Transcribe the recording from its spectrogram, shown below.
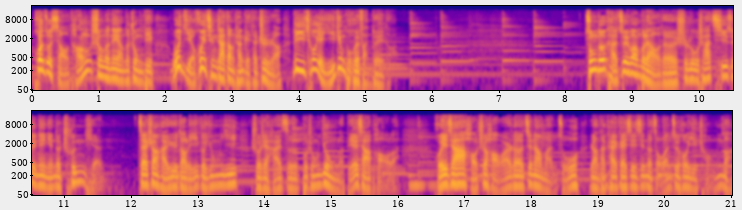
换做小唐生了那样的重病，我也会倾家荡产给他治啊！立秋也一定不会反对的。宗德凯最忘不了的是陆莎七岁那年的春天，在上海遇到了一个庸医，说这孩子不中用了，别瞎跑了，回家好吃好玩的尽量满足，让他开开心心的走完最后一程吧。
